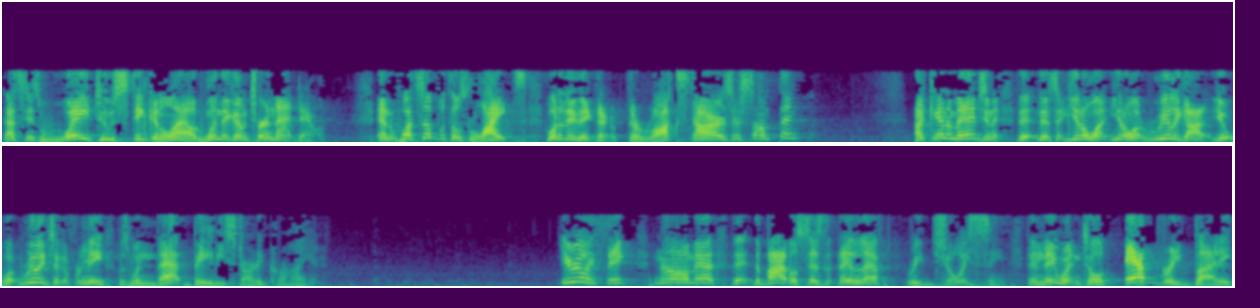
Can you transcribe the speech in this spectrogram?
That's just way too stinking loud. When are they going to turn that down? And what's up with those lights? What do they think? They're, they're rock stars or something? I can't imagine it. you know what? You know what really got it? You what really took it from me was when that baby started crying. You really think? No, man. The, the Bible says that they left rejoicing. Then they went and told everybody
